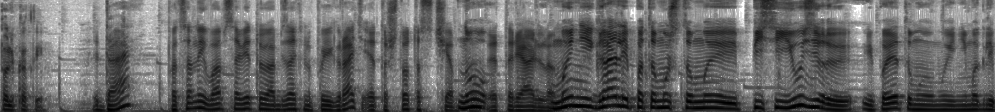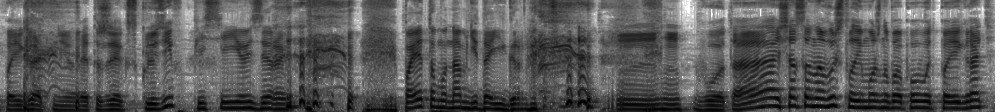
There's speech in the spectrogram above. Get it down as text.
только ты. Да? Пацаны, вам советую обязательно поиграть. Это что-то с чем-то. Ну, это реально. Мы не играли, потому что мы PC-юзеры, и поэтому мы не могли поиграть в нее. Это же эксклюзив. PC-юзеры. Поэтому нам не до игр. Вот. А сейчас она вышла, и можно попробовать поиграть.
